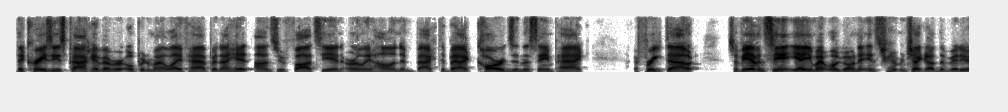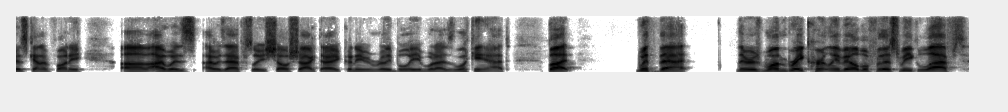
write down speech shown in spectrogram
the craziest pack I've ever opened in my life happened. I hit Ansu Fati and Erling Haaland in back to back cards in the same pack. I freaked out. So if you haven't seen it yet, you might want to go on to Instagram and check out the video. It's kind of funny. Um, I was I was absolutely shell shocked. I couldn't even really believe what I was looking at. But with that, there is one break currently available for this week left,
